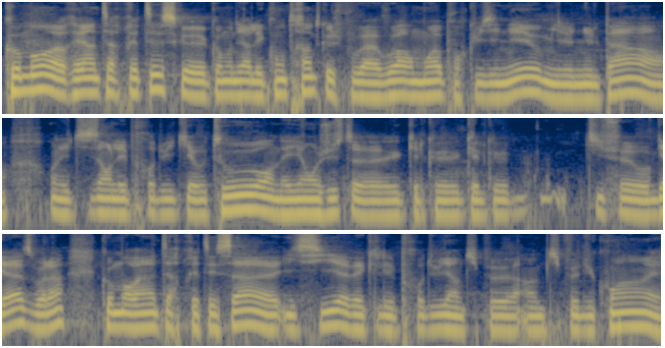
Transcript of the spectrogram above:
comment réinterpréter ce que, comment dire, les contraintes que je pouvais avoir moi pour cuisiner au milieu de nulle part, en, en utilisant les produits qu'il y a autour, en ayant juste euh, quelques quelques petits feux au gaz, voilà. Comment réinterpréter ça euh, ici avec les produits un petit peu un petit peu du coin et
